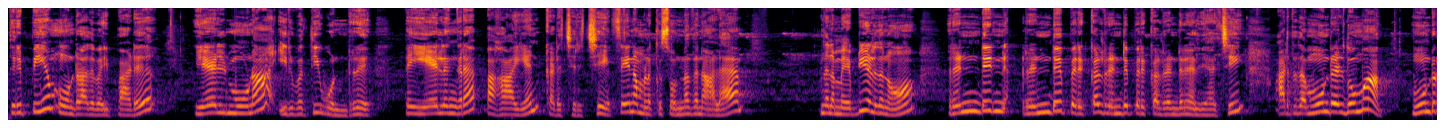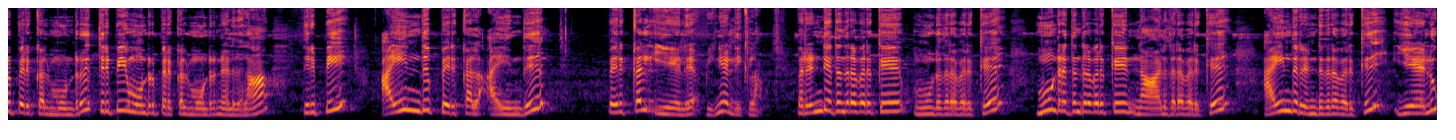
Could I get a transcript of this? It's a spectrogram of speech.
திருப்பியும் மூன்றாவது வைப்பாடு. ஏழு மூணா இருபத்தி ஒன்று. இப்போ ஏழுங்கிற பகாயன் கிடச்சிருச்சு. சரி நம்மளுக்கு சொன்னதுனால இதை நம்ம எப்படி எழுதணும்? ரெண்டு ரெண்டு பெருக்கள் ரெண்டு பெருக்கள் ரெண்டுன்னு எழுதியாச்சு. அடுத்ததாக மூன்று எழுதுவோமா? மூன்று பெருக்கள் மூன்று திருப்பி மூன்று பெருக்கள் மூன்றுன்னு எழுதலாம். திருப்பி ஐந்து பெருக்கல் ஐந்து பெருக்கல் ஏழு அப்படின்னு எழுதிக்கலாம். இப்போ ரெண்டு எத்தனை தடவை இருக்குது மூன்று தடவை இருக்குது மூன்று எத்தனை தடவை இருக்குது நாலு தடவை இருக்குது ஐந்து ரெண்டு தடவை இருக்குது ஏழு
